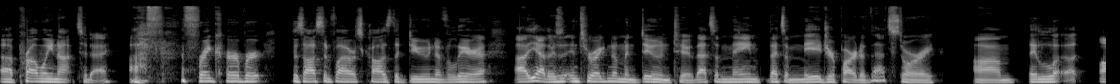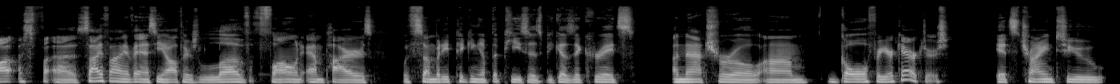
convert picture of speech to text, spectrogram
uh, probably not today. Uh, Frank Herbert, does Austin Flowers cause the Dune of Valyria? Uh, yeah, there's an interregnum in Dune too. That's a main. That's a major part of that story. Um, they uh, uh, sci-fi and fantasy authors love fallen empires with somebody picking up the pieces because it creates a natural um, goal for your characters. It's trying to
